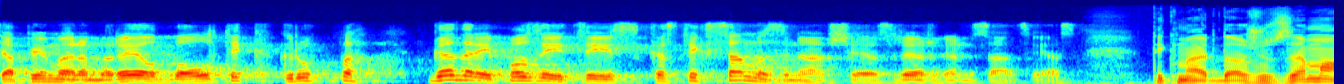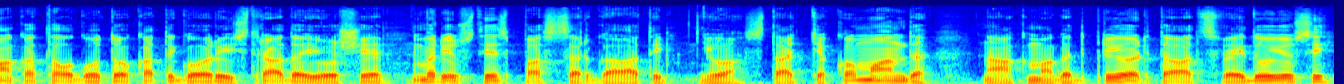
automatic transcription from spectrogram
kā piemēram Rail Baltica grupa, gan arī pozīcijas, kas tiks samazinātas šajās reorganizācijās. Tikmēr dažu zemāk atalgoto kategoriju strādājošie var justies pasargāti, jo Staķa komanda nākamā gada prioritātes veidojusi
